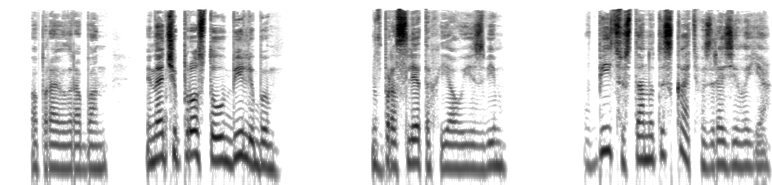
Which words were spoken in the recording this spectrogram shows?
— поправил Рабан. «Иначе просто убили бы. В браслетах я уязвим». «Убийцу станут искать», — возразила я.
